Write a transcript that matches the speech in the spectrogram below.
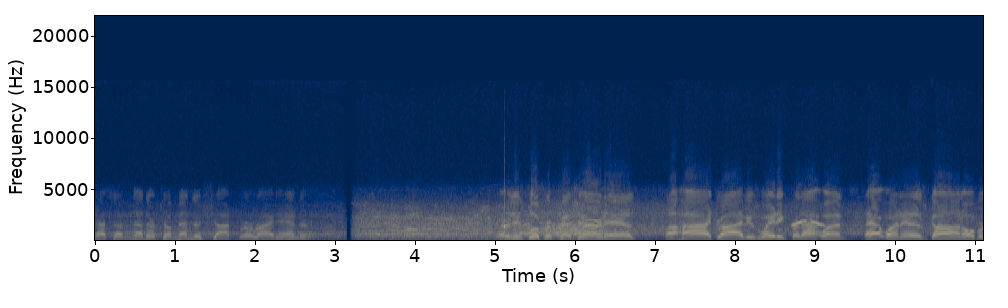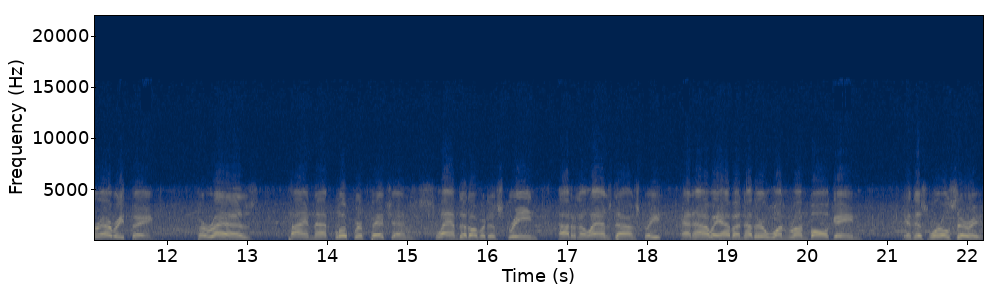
That's another tremendous shot for a right-hander. There's his blooper pitch. There it is. A high drive. He was waiting for that one. That one is gone over everything. Perez timed that blooper pitch and slammed it over the screen out in the Lansdowne Street. And now we have another one-run ball game in this World Series.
